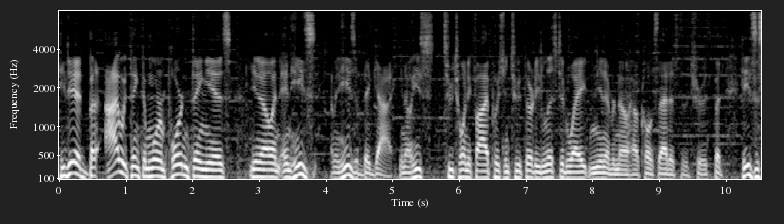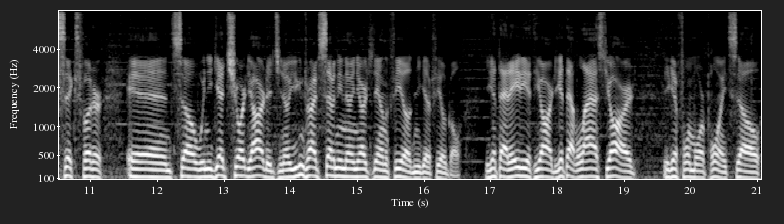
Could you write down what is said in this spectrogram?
He did. But I would think the more important thing is, you know, and, and he's, I mean, he's a big guy. You know, he's 225, pushing 230 listed weight, and you never know how close that is to the truth. But he's a six footer. And so when you get short yardage, you know, you can drive 79 yards down the field and you get a field goal. You get that 80th yard, you get that last yard, you get four more points. So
